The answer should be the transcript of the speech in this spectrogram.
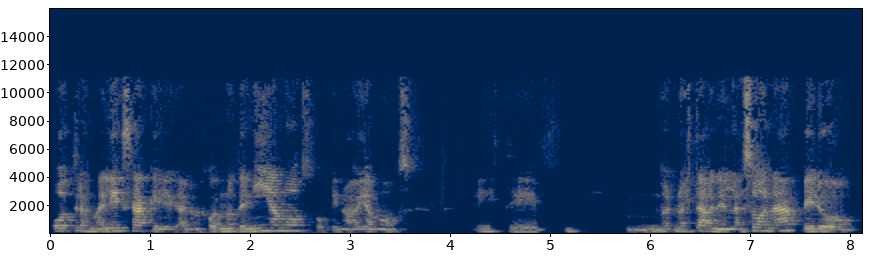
otras malezas que a lo mejor no teníamos o que no habíamos, este, no, estaban en la zona, pero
